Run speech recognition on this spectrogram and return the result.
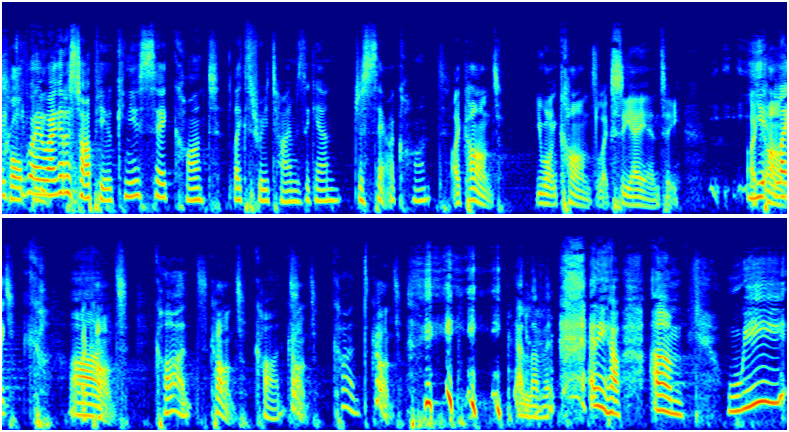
Wait, wait, I got to stop you. Can you say can't like three times again? Just say I can't. I can't. You want can't, like C A N T. I yeah, can't. like I can't. Can't. Can't. Can't. Can't. Can't. Can't. I love it. Anyhow, um, we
